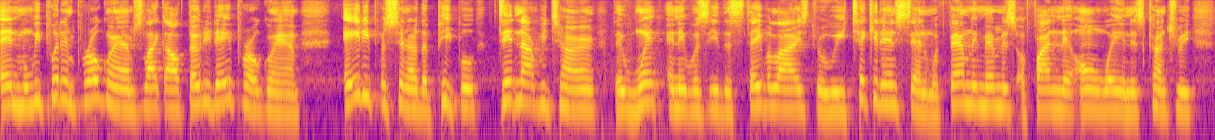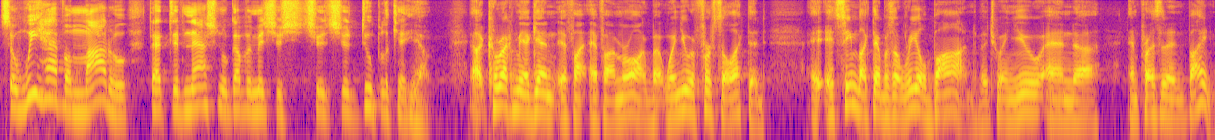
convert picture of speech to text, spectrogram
And when we put in programs like our 30 day program, 80% of the people did not return. They went and it was either stabilized through reticketing, staying with family members, or finding their own way in this country. So we have a model that the national government should, should, should duplicate. Yeah. Uh, correct me again if, I, if I'm wrong, but when you were first elected, it, it seemed like there was a real bond between you and, uh, and President Biden.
